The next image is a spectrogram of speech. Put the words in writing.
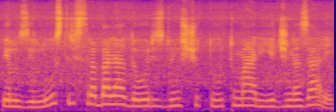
pelos ilustres trabalhadores do Instituto Maria de Nazaré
